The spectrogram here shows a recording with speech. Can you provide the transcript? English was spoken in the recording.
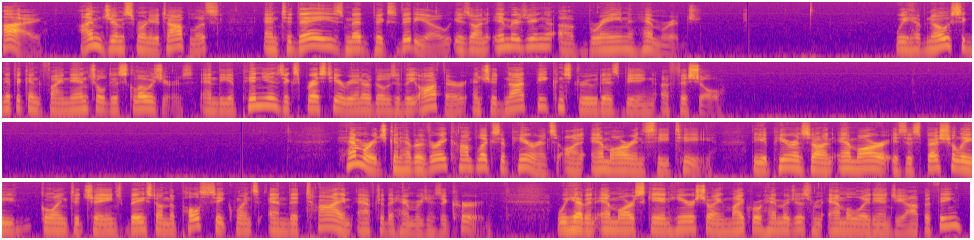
Hi, I'm Jim Smyrniotopoulos, and today's MedPix video is on imaging of brain hemorrhage. We have no significant financial disclosures, and the opinions expressed herein are those of the author and should not be construed as being official. Hemorrhage can have a very complex appearance on MR and CT. The appearance on MR is especially going to change based on the pulse sequence and the time after the hemorrhage has occurred. We have an MR scan here showing microhemorrhages from amyloid angiopathy,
